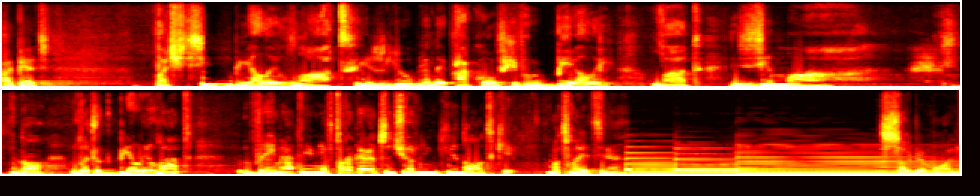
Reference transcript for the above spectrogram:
Опять почти белый лад, излюбленный Прокофьевым белый лад, зима. Но в этот белый лад время от времени вторгаются черненькие нотки. Вот смотрите. Соль бемоль.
